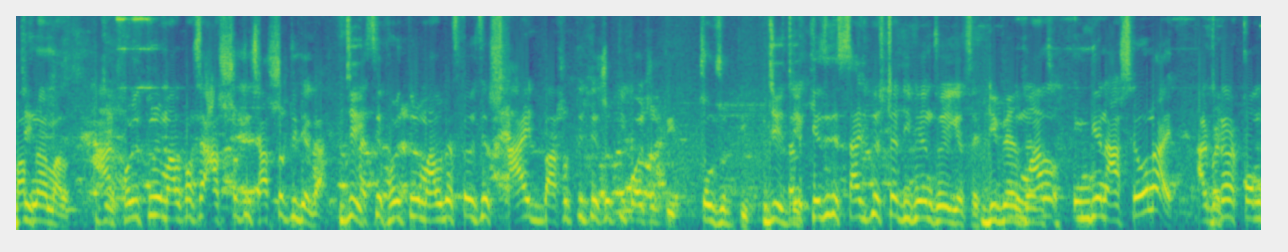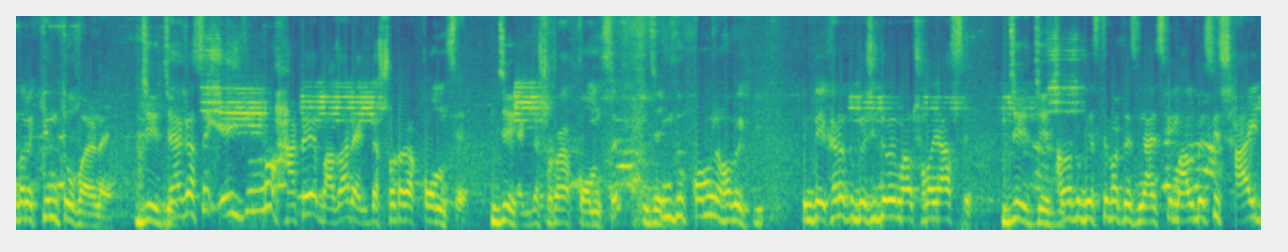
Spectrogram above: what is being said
পাবনার মাল। আর ফরিদপুরের মাল পড়ছে আটষট্টি সাতষট্টি টাকা। জি। আজকে ফরিদপুরের মাল বেচতে হয়েছে ষাট বাষট্টি তেষট্টি পঁয়ষট্টি চৌষট্টি। জি, জি। কেজিতে পিসটা হয়ে গেছে। মাল ইন্ডিয়ান আসেও নাই আর বেটার কম দামে কিনতেও পারে নাই। জি। দেখা গেছে এই জন্য হাটে বাজার এক দেড়শো টাকা কমছে। জি। এক দেড়শো টাকা কমছে। কিন্তু কমলে হবে কি? কিন্তু এখানে তো বেশি দামের মাল সবাই আছে জি জি আমরা তো বেচতে পারতেছি না। আজকে মাল বেশি ষাট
